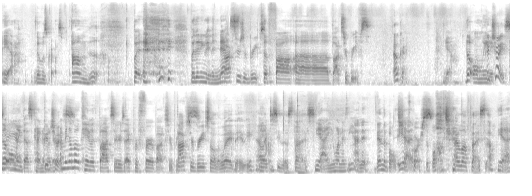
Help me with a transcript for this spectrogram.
yeah, it was gross. Um, but but anyway, the next Boxers or briefs? the fa- uh, boxer briefs. Okay. Yeah, the only Good choice. The Yeah, only yeah. best kind of Good under. I mean. I'm okay with boxers. I prefer boxer briefs. Boxer briefs all the way, baby. I Yeah. like to see those thighs. Yeah, you want to. Yeah, and it. And the bulge, Yeah, of course. the bulge. I love thighs, though. Yeah,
